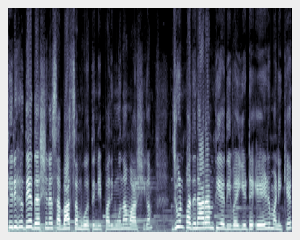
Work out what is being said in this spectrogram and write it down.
തിരുഹൃദയ ദർശന സഭാ സമൂഹത്തിന്റെ പതിമൂന്നാം വാർഷികം ജൂൺ പതിനാറാം തീയതി വൈകിട്ട് ഏഴ് മണിക്ക്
